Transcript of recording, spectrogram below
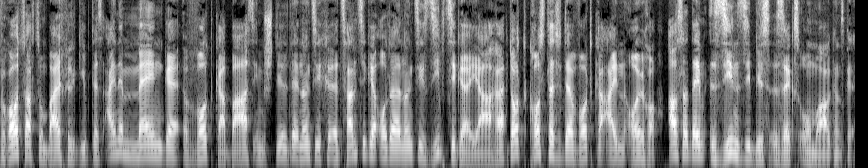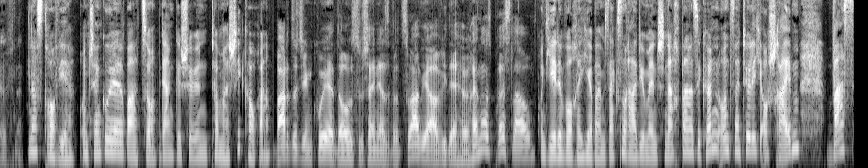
Wrocław zum Beispiel gibt es eine Menge Wodka-Bars im Stil der 1920er oder 1970er Jahre. Dort kostet der Wodka einen Euro. Außerdem sind sie bis 6 Uhr morgens geöffnet. Nastrovie und dziękuję bardzo. Dankeschön, Tomasz Sikora. Bardzo dziękuję, do usłyszenia z Wrocławia, auf Wiederhören aus Breslau. Und jede Woche hier beim Sachsenradio Mensch Nachbar. Sie können uns natürlich auch schreiben, was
